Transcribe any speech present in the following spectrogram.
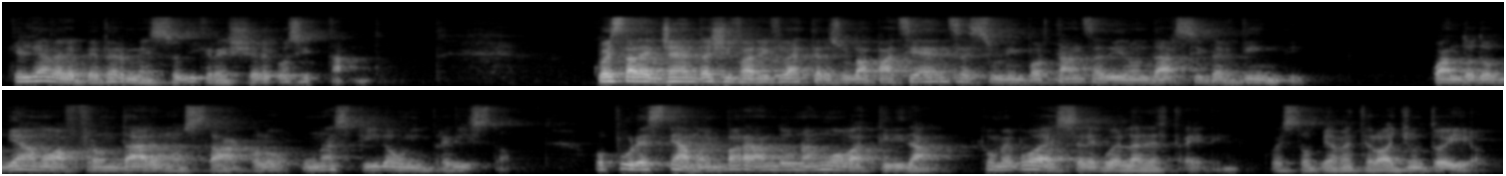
che gli avrebbe permesso di crescere così tanto. Questa leggenda ci fa riflettere sulla pazienza e sull'importanza di non darsi per vinti, quando dobbiamo affrontare un ostacolo, una sfida o un imprevisto, oppure stiamo imparando una nuova attività, come può essere quella del trading. Questo ovviamente l'ho aggiunto io.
